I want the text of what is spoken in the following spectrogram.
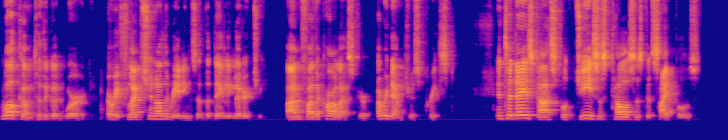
Welcome to the Good Word, a reflection on the readings of the daily liturgy. I'm Father Karl Esker, a Redemptorist priest. In today's Gospel, Jesus tells his disciples,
